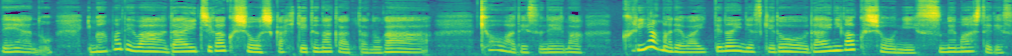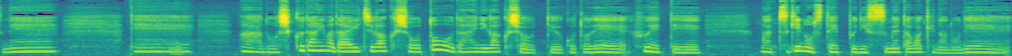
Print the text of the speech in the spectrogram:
ねあの今までは第一楽章しか弾けてなかったのが今日はですねまあクリアまでは行ってないんですけど第二楽章に進めましてですね。でまああの宿題は第一楽章と第二楽章っていうことで増えて、まあ、次のステップに進めたわけなので、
